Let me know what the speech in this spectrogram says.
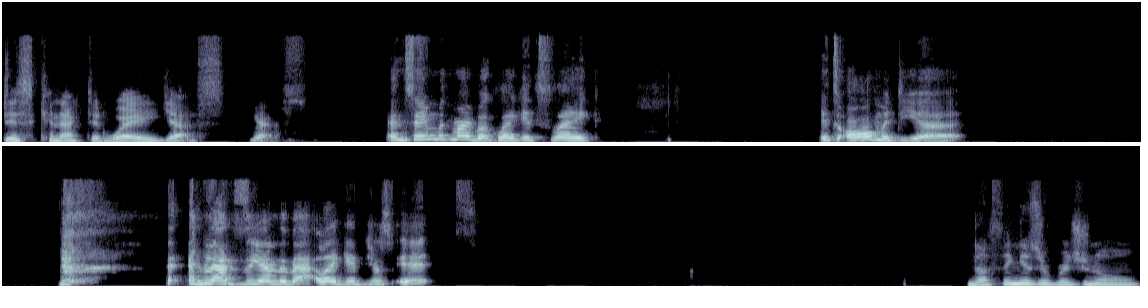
disconnected way, yes. Yes. And same with my book. Like it's like it's all Medea. and that's the end of that. Like it just is. Nothing is original.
